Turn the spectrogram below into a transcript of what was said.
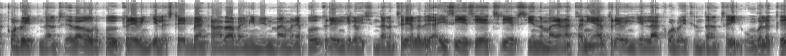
அக்கௌண்ட் வைத்திருந்தாலும் சரி அதாவது ஒரு பொதுத்துறை வங்கியில் State Bank Canara Bank Indian Bank மாதிரி பொதுத்துறை வங்கியில் வச்சிருந்தாலும் சரி அல்லது ஐசிஐசிஐ ஹெச்டிஎஃப்சி இந்த மாதிரியான தனியார் துறை வங்கியில் அக்கௌண்ட் வைத்திருந்தாலும் சரி உங்களுக்கு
